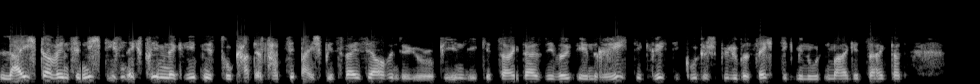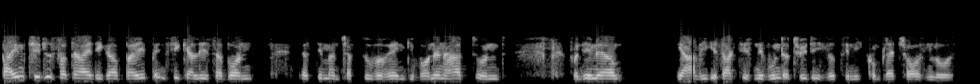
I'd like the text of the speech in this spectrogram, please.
leichter, wenn sie nicht diesen extremen Ergebnisdruck hat. Das hat sie beispielsweise auch in der European League gezeigt, als sie wirklich ein richtig, richtig gutes Spiel über 60 Minuten mal gezeigt hat. Beim Titelverteidiger, bei Benfica Lissabon, dass die Mannschaft souverän gewonnen hat. Und von dem her, ja, wie gesagt, ist eine Wundertüte. Ich würde sie nicht komplett chancenlos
